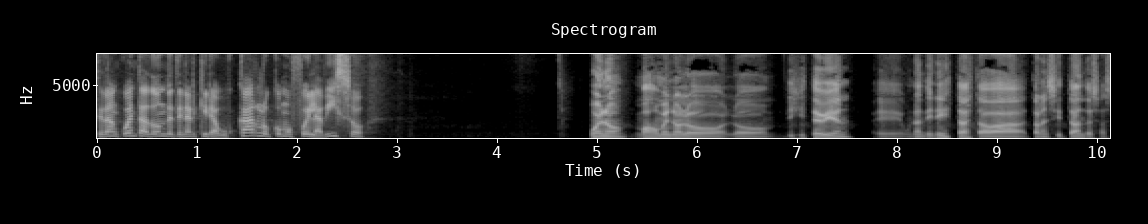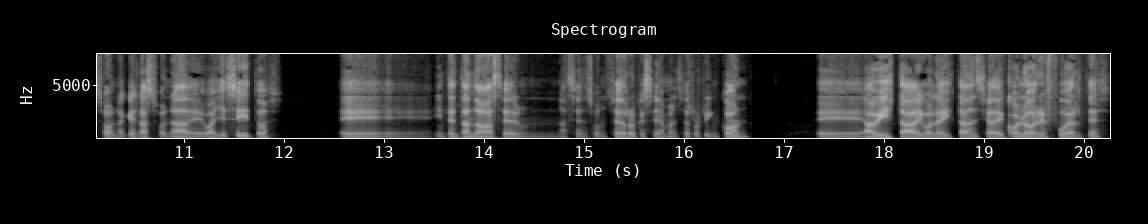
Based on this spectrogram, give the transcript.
dan cuenta dónde tener que ir a buscarlo? ¿Cómo fue el aviso? Bueno, más o menos lo, dijiste bien. Eh, un andinista estaba transitando esa zona, que es la zona de Vallecitos. Eh, intentando hacer un ascenso a un cerro que se llama el Cerro Rincón. Eh, a vista algo a la distancia, de colores fuertes,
